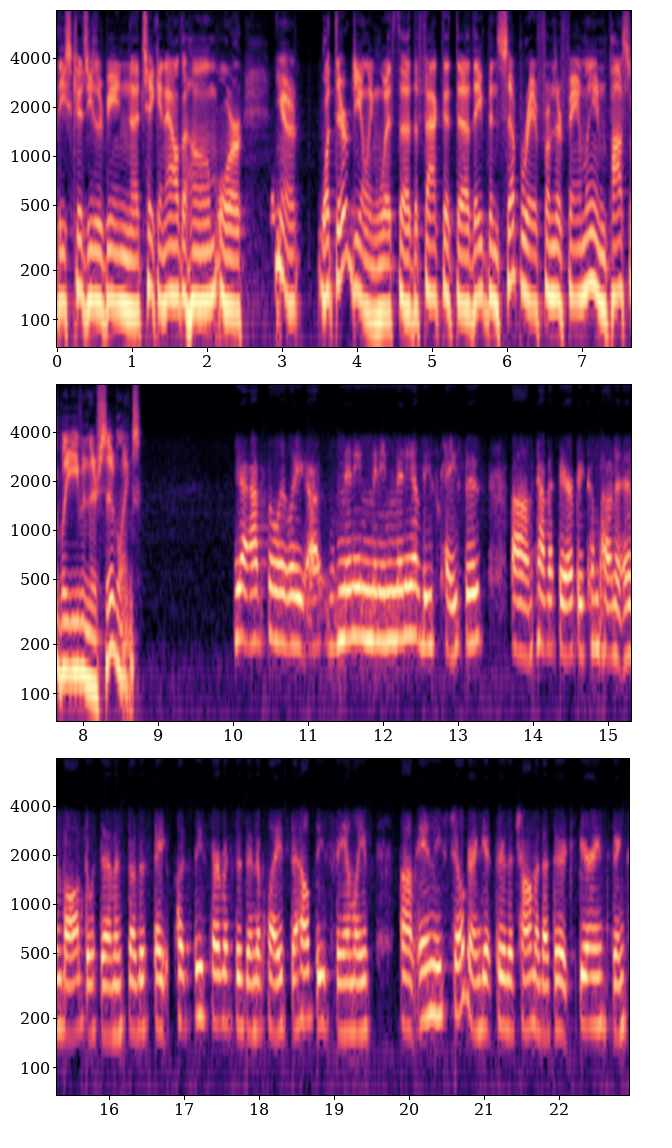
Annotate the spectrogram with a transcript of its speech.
these kids either being taken out of the home or you know what they're dealing with, uh, the fact that uh, they've been separated from their family and possibly even their siblings. Yeah, absolutely. Uh, many, many, many of these cases um, have a therapy component involved with them, and so the state puts these services into place to help these families um, and these children get through the trauma that they're experiencing.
